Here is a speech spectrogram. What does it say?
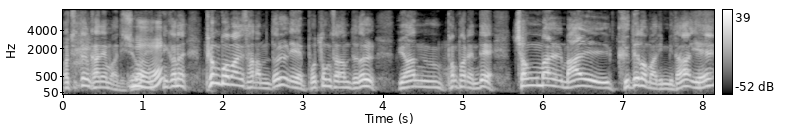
어쨌든 간에 말이죠. 네. 그러니까는 평범한 사람들, 예, 보통 사람들을 위한 팡파레인데 정말 말 그대로 말입니다. 예,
